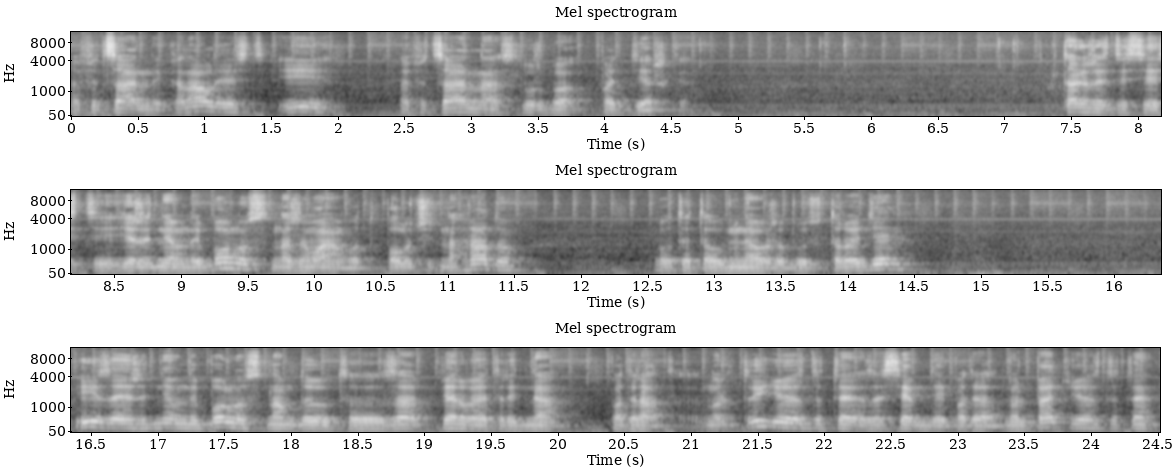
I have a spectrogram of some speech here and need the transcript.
официальный канал есть и официальная служба поддержки. Также здесь есть ежедневный бонус. Нажимаем вот получить награду. Вот это у меня уже будет второй день. И за ежедневный бонус нам дают э, за первые три дня подряд 0.3 USDT, за 7 дней подряд 0.5 USDT,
